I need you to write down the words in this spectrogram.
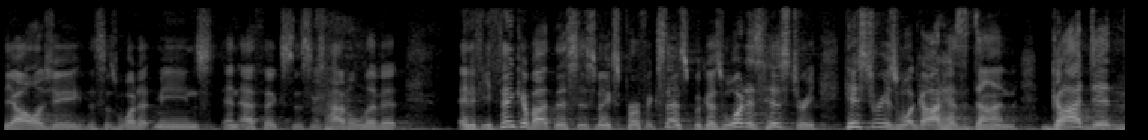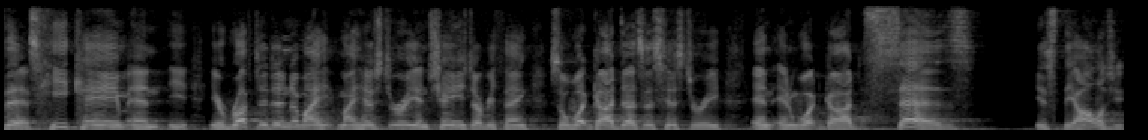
theology, this is what it means, and ethics, this is how to live it. And if you think about this, this makes perfect sense because what is history? History is what God has done. God did this. He came and he erupted into my, my history and changed everything. So, what God does is history, and, and what God says is theology.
